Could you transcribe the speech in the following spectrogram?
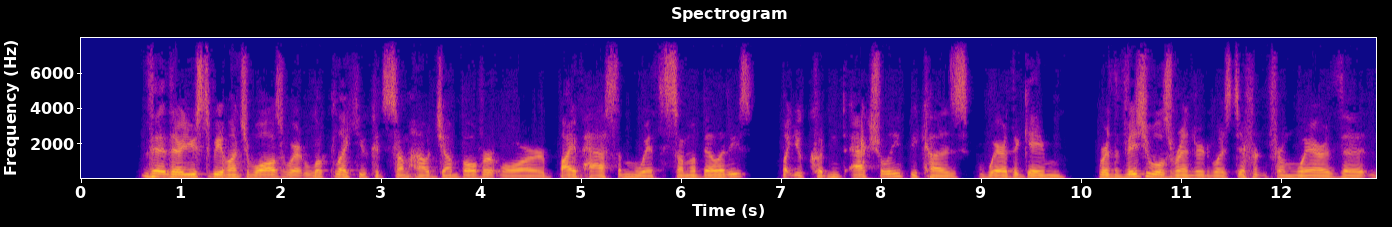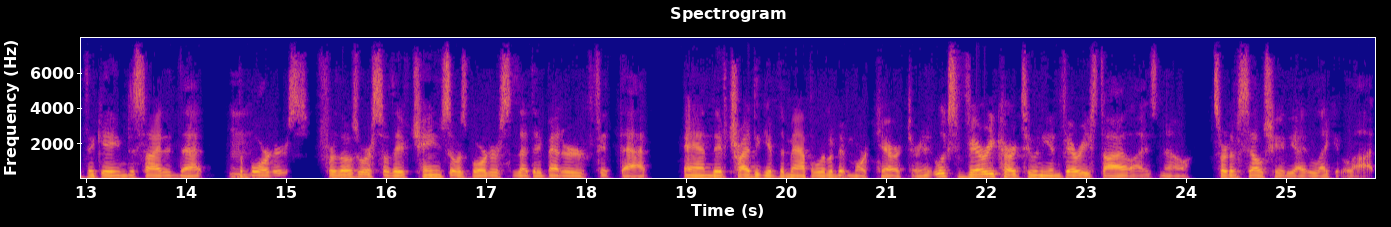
there, there used to be a bunch of walls where it looked like you could somehow jump over or bypass them with some abilities, but you couldn't actually because where the game, where the visuals rendered was different from where the, the game decided that the Hmm. borders for those were. So they've changed those borders so that they better fit that. And they've tried to give the map a little bit more character. And it looks very cartoony and very stylized now. Sort of cell shady. I like it a lot.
